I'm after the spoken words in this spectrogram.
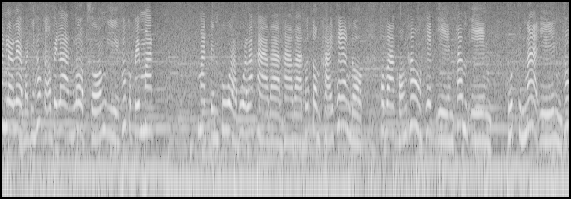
งแล้วแล้วบัดนี้เขาก็เอาไปล้างรอบสองอีกเขาก็ไปมัด มัดเป็นพัวพัวละหาบาทหาบาทก็ต้องขายแพงดอก เพราะว่าของเขาเฮ็ดเองทำเองพุดขึ้นมาเองเขา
